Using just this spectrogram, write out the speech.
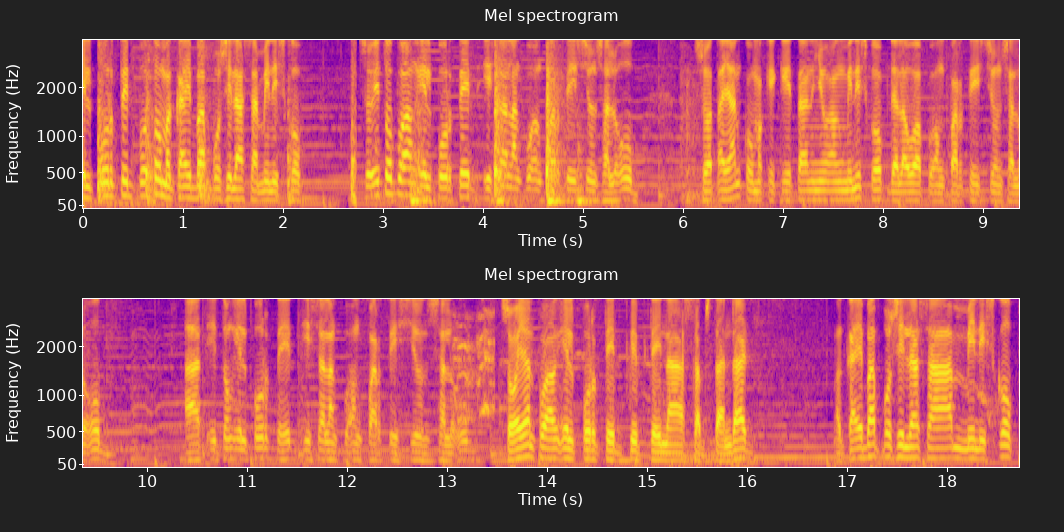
L-ported po to, magkaiba po sila sa miniscope. So ito po ang L-ported, isa lang po ang partition sa loob. So at ayan, kung makikita ninyo ang miniscope, dalawa po ang partition sa loob. At itong L-ported, isa lang po ang partition sa loob. So ayan po ang L-ported 50 na substandard. Magkaiba po sila sa miniscope.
